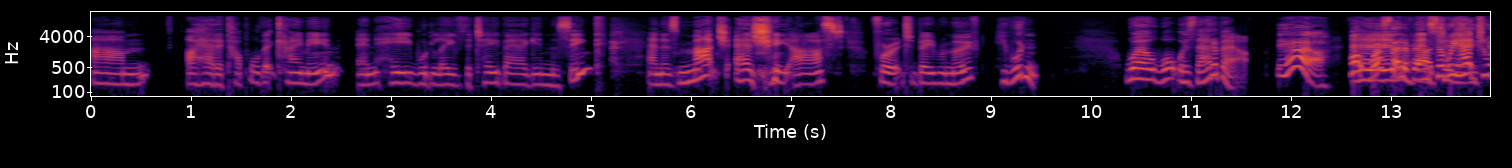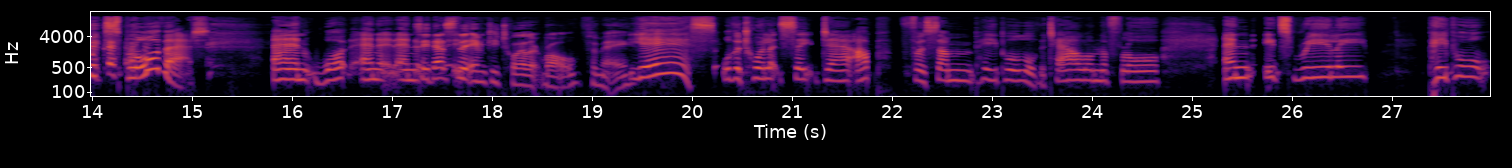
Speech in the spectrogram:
Um, I had a couple that came in and he would leave the tea bag in the sink and as much as she asked for it to be removed, he wouldn't. Well, what was that about? Yeah. What and, was that about? And so we had to explore that. And what and and see that's the empty toilet roll for me. Yes, or the toilet seat down up for some people, or the towel on the floor, and it's really people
